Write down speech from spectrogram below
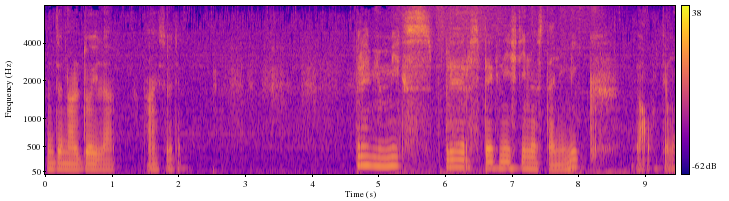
În al doilea. Hai să vedem. Premium Mix Player Spec nici din ăsta nimic. Ia uite mă,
